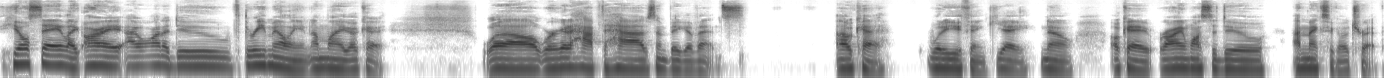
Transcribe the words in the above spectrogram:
He'll say like, "All right, I want to do three million. I'm like, "Okay, well, we're gonna have to have some big events." Okay, what do you think? Yay, no. Okay, Ryan wants to do a Mexico trip.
